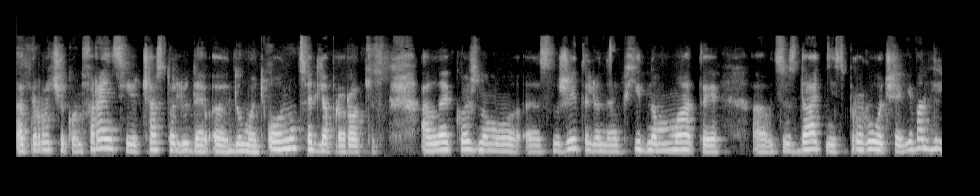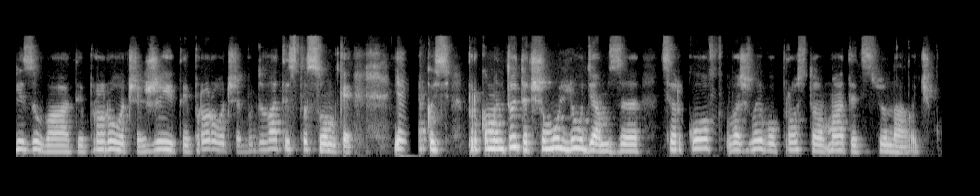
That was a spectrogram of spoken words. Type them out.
е, пророчі конференції, часто люди е, думають, о, ну це для пророків. Але кожному е, служителю необхідно мати цю здатність пророче євангелізувати, пророче жити, пророче будувати стосунки. Якось прокоментуйте, чому людям з церков важливо просто мати цю навичку.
